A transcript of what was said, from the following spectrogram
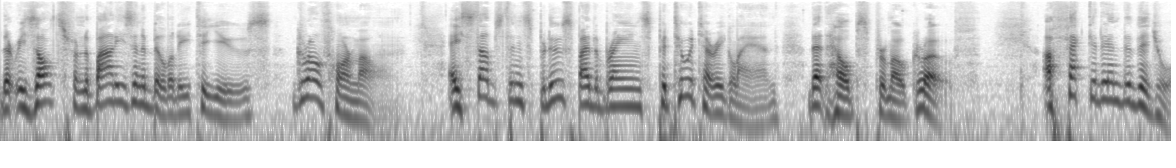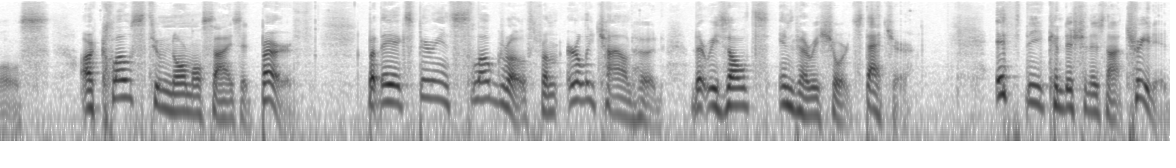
that results from the body's inability to use growth hormone, a substance produced by the brain's pituitary gland that helps promote growth. Affected individuals are close to normal size at birth, but they experience slow growth from early childhood that results in very short stature. If the condition is not treated,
